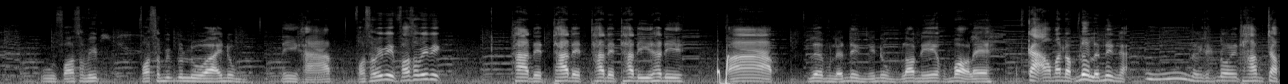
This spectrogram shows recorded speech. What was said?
ๆอู้ False Swipe False Swipe รัวๆไอ้หนุ่ม นี่ครับ False Swipe อีก False Swipe อีกท่าเด็ดท่าเด็ดท่าเด็ดท่าดีท่าดีป้าบเลือดมึงเหลือหนึ่งไอ้หนุ่มรอบนี้ผมบอกเลยผมกะเอามันดับเลือดเหลือหนึ่งอะอืมหลังจากโดนไอ้ไทม์จับ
